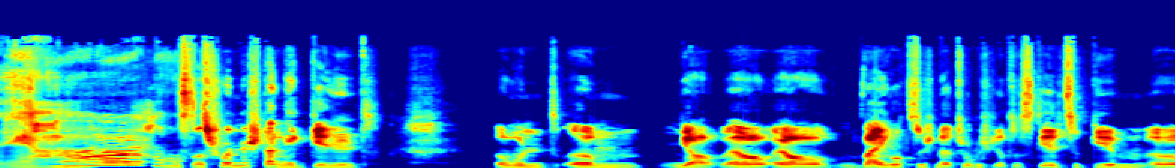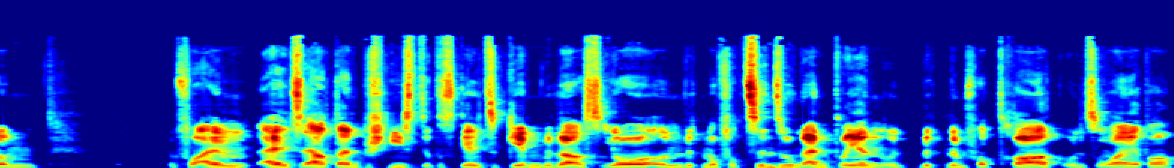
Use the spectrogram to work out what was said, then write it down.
ja, das ist schon eine Stange Geld. Und ähm, ja, er, er weigert sich natürlich, ihr das Geld zu geben. Ähm, vor allem, als er dann beschließt, ihr das Geld zu geben, will er es ihr äh, mit einer Verzinsung andrehen und mit einem Vertrag und so weiter.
